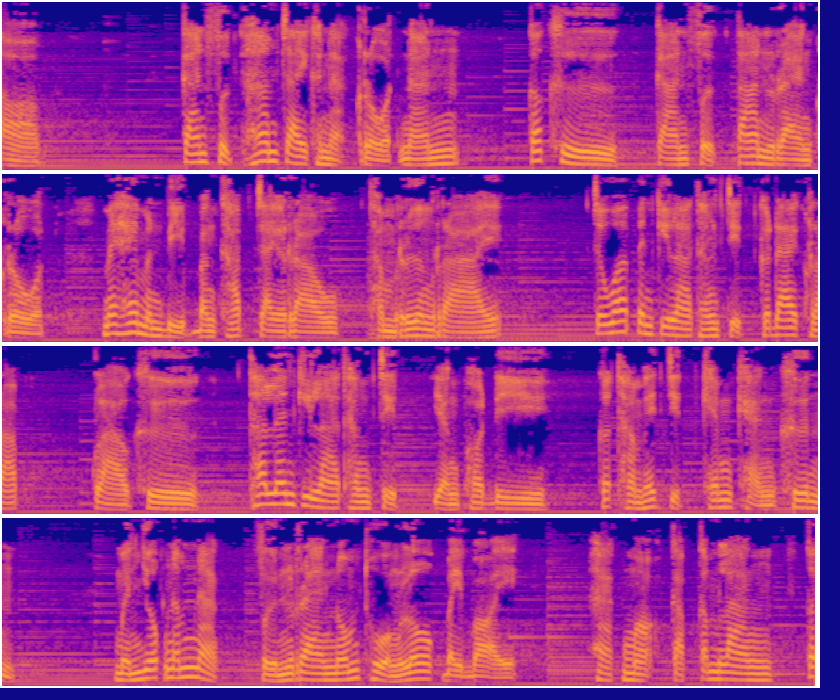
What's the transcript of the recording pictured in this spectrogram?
ตอบ การฝึกห้ามใจขณะโกรธนั้น ก็คือการฝึกต้านแรงโกรธ ไม่ให้มันบีบบังคับใจเราทำเรื่องร้าย จะว่าเป็นกีฬาทางจิตก็ได้ครับ กล่าวคือ ถ้าเล่นกีฬาทางจิตอย่างพอดี ก็ทำให้จิตเข้มแข็งขึ้น เหมือนยกน้ำหนักฝืนแรงโน้มถ่วงโลกบ่อยๆ หากเหมาะกับกำลังก็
